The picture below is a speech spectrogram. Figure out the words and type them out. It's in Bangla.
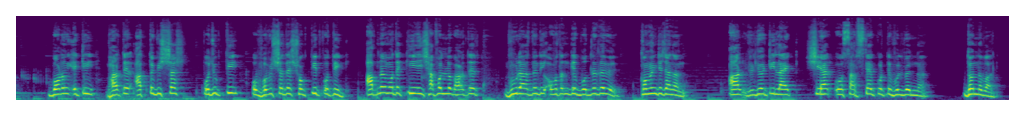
বরং এটি ভারতের আত্মবিশ্বাস, প্রযুক্তি ও ভবিষ্যতের শক্তির প্রতীক। আপনার মতে কি এই সাফল্য ভারতের ভূ রাজনৈতিক অবস্থানকে বদলে দেবে? কমেন্টে জানান। আর ভিডিওটি লাইক, শেয়ার ও সাবস্ক্রাইব করতে ভুলবেন না। ধন্যবাদ।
